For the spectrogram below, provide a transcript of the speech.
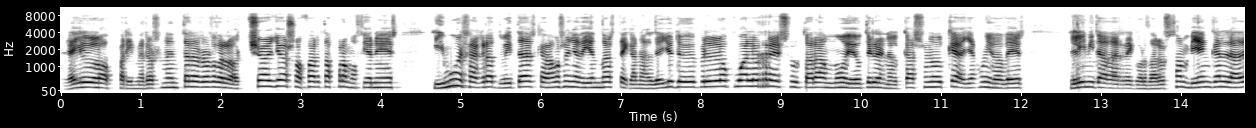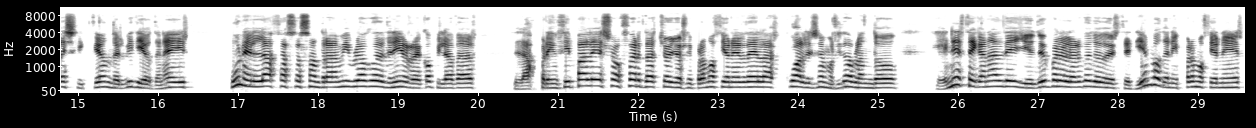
seréis los primeros en enteraros de los chollos, ofertas, promociones y muestras gratuitas que vamos añadiendo a este canal de YouTube, lo cual os resultará muy útil en el caso en el que haya unidades limitadas. Recordaros también que en la descripción del vídeo tenéis un enlace a mi blog donde tenéis recopiladas las principales ofertas, chollos y promociones de las cuales hemos ido hablando en este canal de YouTube a lo largo de todo este tiempo. Tenéis promociones,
